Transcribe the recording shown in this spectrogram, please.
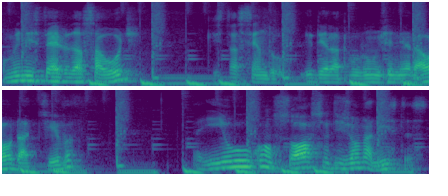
o Ministério da Saúde, está sendo liderado por um general da Ativa e o consórcio de jornalistas,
